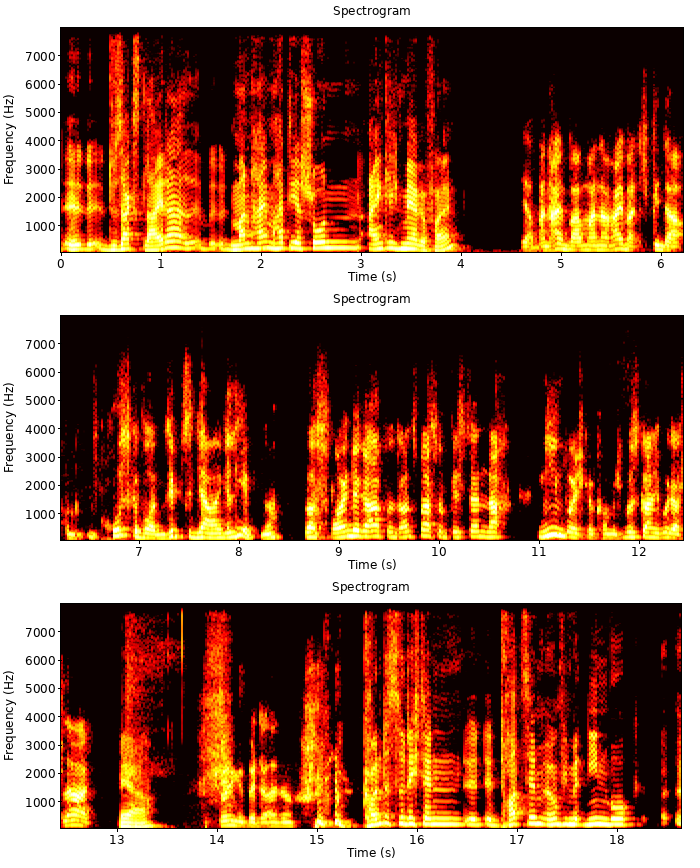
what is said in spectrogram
äh, du sagst leider, Mannheim hat dir schon eigentlich mehr gefallen? Ja, Mannheim war meine Heimat. Ich bin da groß geworden, 17 Jahre gelebt. Ne? Du hast Freunde gehabt und sonst was und bist dann nach Nienburg gekommen. Ich wusste gar nicht, wo das lag. Ja. Entschuldige bitte. Also. Konntest du dich denn äh, trotzdem irgendwie mit Nienburg äh,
